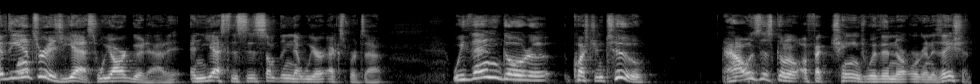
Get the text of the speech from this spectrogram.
if the answer is yes, we are good at it, and yes, this is something that we are experts at, we then go to question two, how is this going to affect change within our organization?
